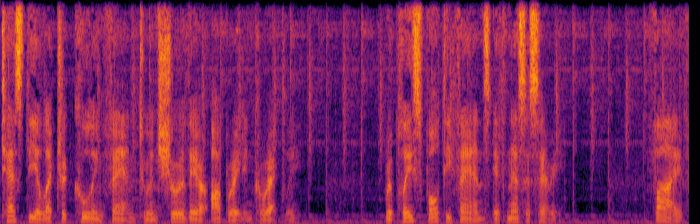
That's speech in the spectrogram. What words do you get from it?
Test the electric cooling fan to ensure they are operating correctly. Replace faulty fans if necessary. 5.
